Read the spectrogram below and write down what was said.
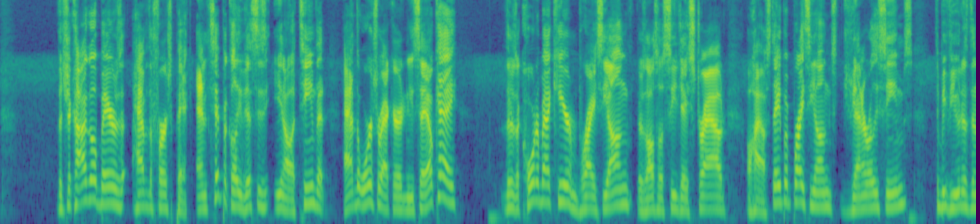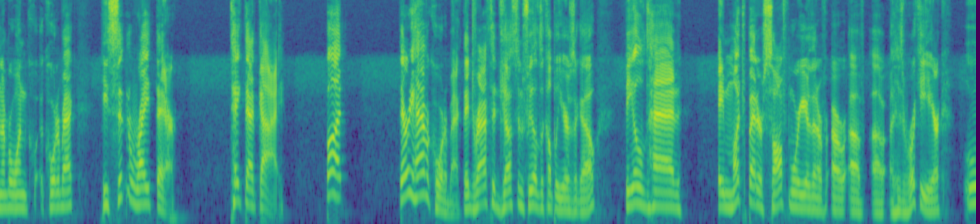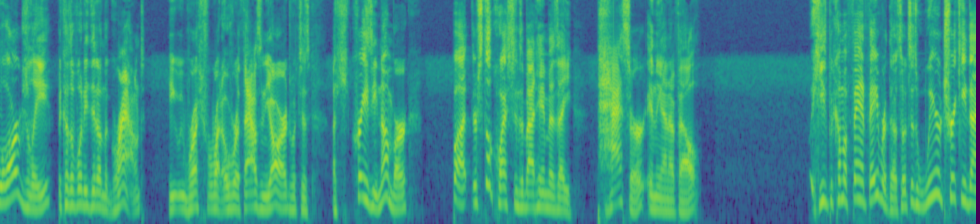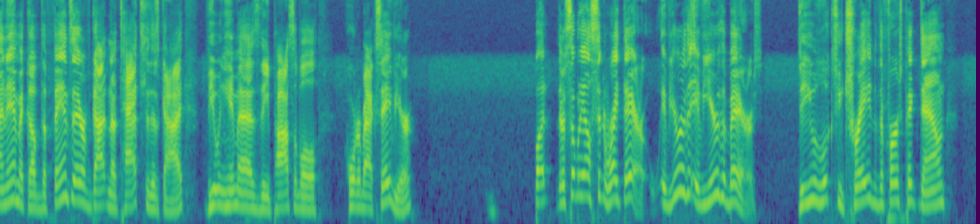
The Chicago Bears have the first pick, and typically this is you know a team that had the worst record, and you say, okay, there's a quarterback here in Bryce Young. There's also C.J. Stroud, Ohio State, but Bryce Young generally seems to be viewed as the number one qu- quarterback. He's sitting right there. Take that guy, but they already have a quarterback. They drafted Justin Fields a couple years ago. Fields had a much better sophomore year than a, his rookie year, largely because of what he did on the ground. He rushed for what over a thousand yards, which is a crazy number. But there's still questions about him as a passer in the NFL. He's become a fan favorite though, so it's this weird, tricky dynamic of the fans there have gotten attached to this guy, viewing him as the possible quarterback savior but there's somebody else sitting right there. If you're the if you're the Bears, do you look to trade the first pick down,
